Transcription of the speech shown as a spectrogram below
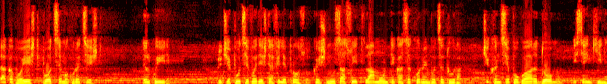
dacă voiești, poți să mă curățești. Tălcuire Priceput se vădește a fi leprosul, căci nu s-a suit la munte ca să curme învățătura, ci când se pogoară Domnul, îi se închină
